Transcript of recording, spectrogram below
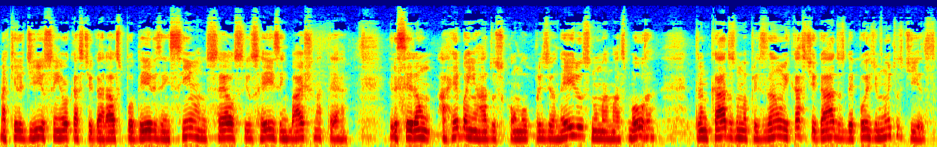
Naquele dia o Senhor castigará os poderes em cima nos céus e os reis embaixo na terra. Eles serão arrebanhados como prisioneiros numa masmorra, trancados numa prisão e castigados depois de muitos dias.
